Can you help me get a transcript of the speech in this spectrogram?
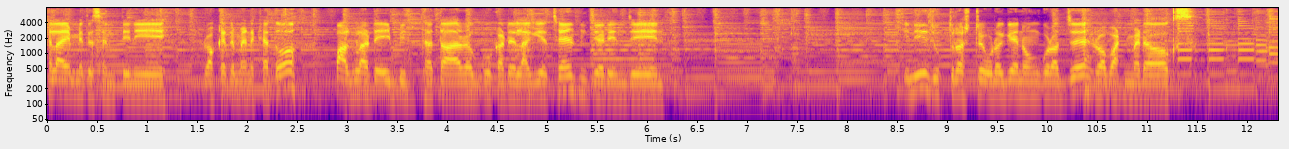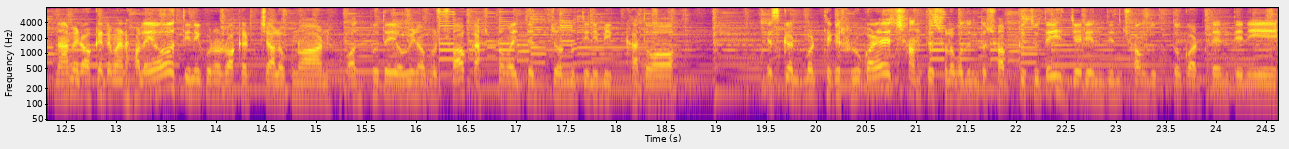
খেলায় মেতেছেন তিনি। রকেটম্যান খ্যাত পাগলাটে এই বৃদ্ধা তার গোকাটে লাগিয়েছেন জেট ইঞ্জিন। ইনি যুক্তরাষ্ট্রের ওরেগেন অঙ্গরাজ্যে রবার্ট ম্যাডক্স। নামে রকেটম্যান হলেও তিনি কোনো রকেট চালক নন। অদ্ভুত এই অভিনব সব কাস্টমাইজের জন্য তিনি বিখ্যাত। স্কেটবোর্ড থেকে শুরু করে শান্তি ষোলো পর্যন্ত সব কিছুতেই জেট ইঞ্জিন সংযুক্ত করতেন তিনি।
